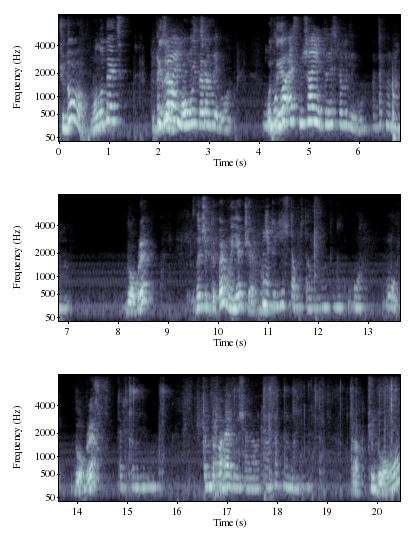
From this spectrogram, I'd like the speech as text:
Чудово, молодець. Тобі Так реально зараховується. несправедливо. Один. Буква С мішає, то несправедливо. А так нормально. Добре. Значить, тепер моя черга. Ні, тоді сюди поставимо ту букву О. О, Добре. так справедливо. Там Так. буква Р мішає, а так, так нормально. Так, чудово.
